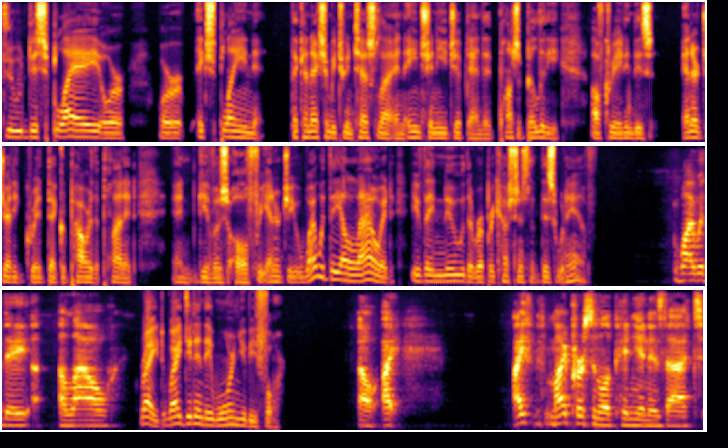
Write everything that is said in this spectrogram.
to display or or explain the connection between Tesla and ancient Egypt and the possibility of creating this energetic grid that could power the planet and give us all free energy. Why would they allow it if they knew the repercussions that this would have? Why would they allow? Right. Why didn't they warn you before? Oh, I. I my personal opinion is that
